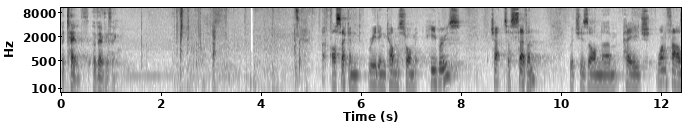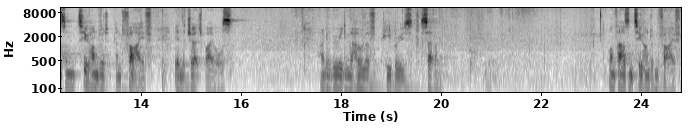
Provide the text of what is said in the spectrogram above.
a tenth of everything. Our second reading comes from Hebrews chapter 7, which is on um, page 1205 in the Church Bibles. I'm going to be reading the whole of Hebrews 7. 1205.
